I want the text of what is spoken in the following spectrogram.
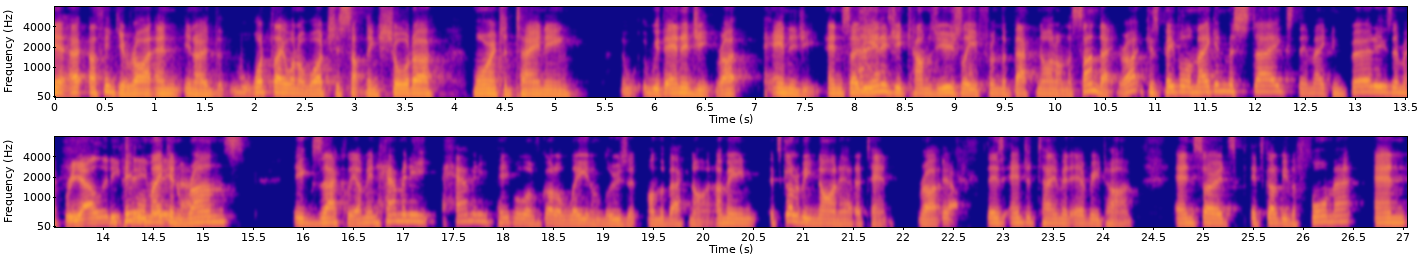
Yeah. I, I think you're right. And you know th- what they want to watch is something shorter, more entertaining, with energy, right? Energy. And so the energy comes usually from the back nine on a Sunday, right? Because people are making mistakes, they're making birdies, they're Reality people TV, making runs. Exactly. I mean, how many how many people have got a lead and lose it on the back nine? I mean, it's got to be nine out of ten, right? Yeah. There's entertainment every time, and so it's it's got to be the format and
